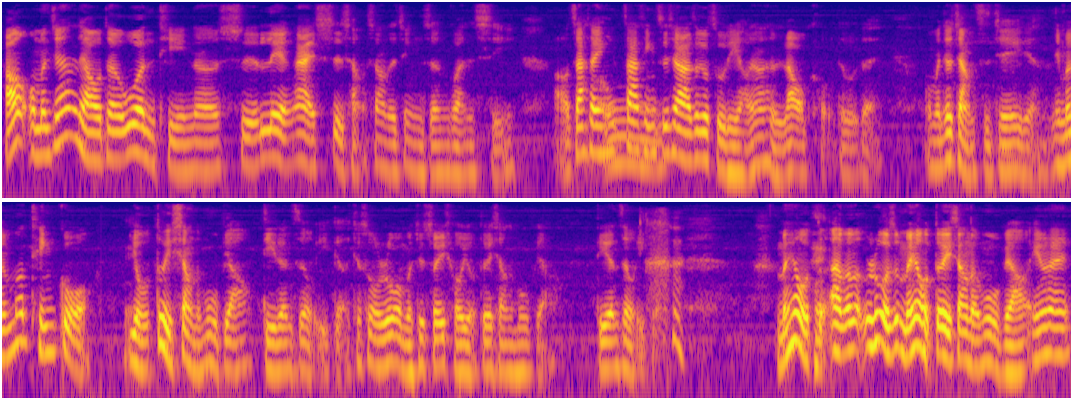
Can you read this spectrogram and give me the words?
好，我们今天聊的问题呢是恋爱市场上的竞争关系。好，乍听乍听之下，这个主题好像很绕口，对不对？我们就讲直接一点，你们有没有听过有对象的目标，敌人只有一个？就是如果我们去追求有对象的目标，敌人只有一个。没有啊，不，如果是没有对象的目标，因为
